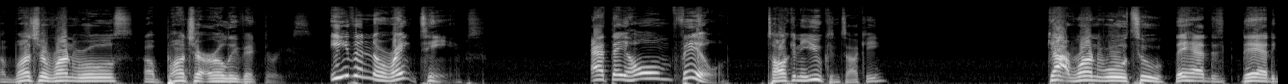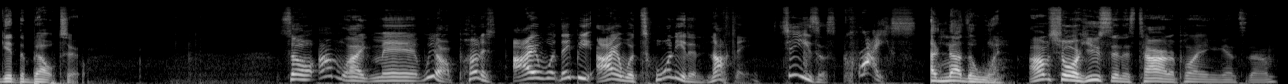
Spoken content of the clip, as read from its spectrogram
a bunch of run rules, a bunch of early victories. Even the ranked teams at their home field, talking to you, Kentucky, got run rule too. They had to they had to get the belt too. So I'm like, man, we are punished. Iowa, they beat Iowa 20 to nothing. Jesus Christ. Another one. I'm sure Houston is tired of playing against them.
